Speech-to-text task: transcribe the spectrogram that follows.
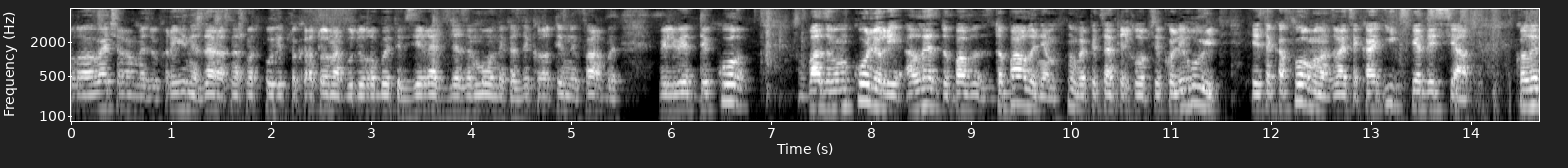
Доброго вечора, ми з України. Зараз на шматку гіпсокартона буду робити взірець для замовника з декоративної фарби Velvet Decor в базовому кольорі, але з, добавленням, ну в епіцентрі хлопці колірують. Є така формула, називається KX50. Коли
